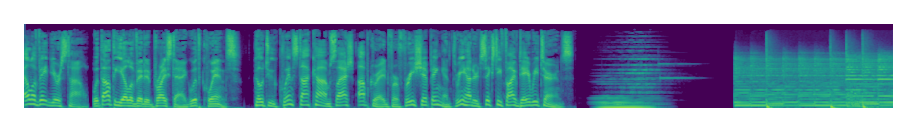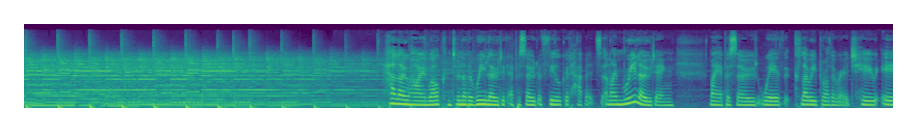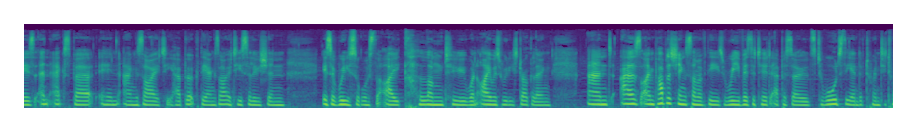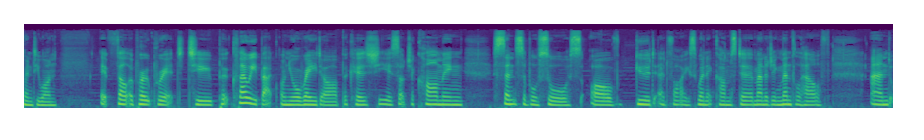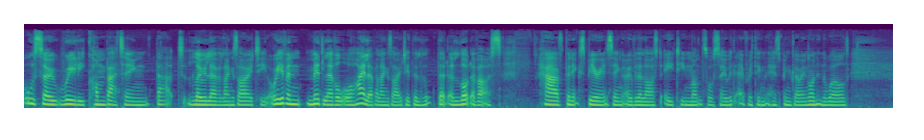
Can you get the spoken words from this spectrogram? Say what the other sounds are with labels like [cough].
Elevate your style without the elevated price tag with Quince. Go to quince.com slash upgrade for free shipping and 365-day returns. Hello, hi, and welcome to another reloaded episode of Feel Good Habits. And I'm reloading my episode with Chloe Brotheridge, who is an expert in anxiety. Her book, The Anxiety Solution, is a resource that I clung to when I was really struggling. And as I'm publishing some of these revisited episodes towards the end of 2021, it felt appropriate to put Chloe back on your radar because she is such a calming, sensible source of good advice when it comes to managing mental health and also really combating that low level anxiety or even mid level or high level anxiety that, a lot of us have been experiencing over the last 18 months or so with everything that has been going on in the world.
